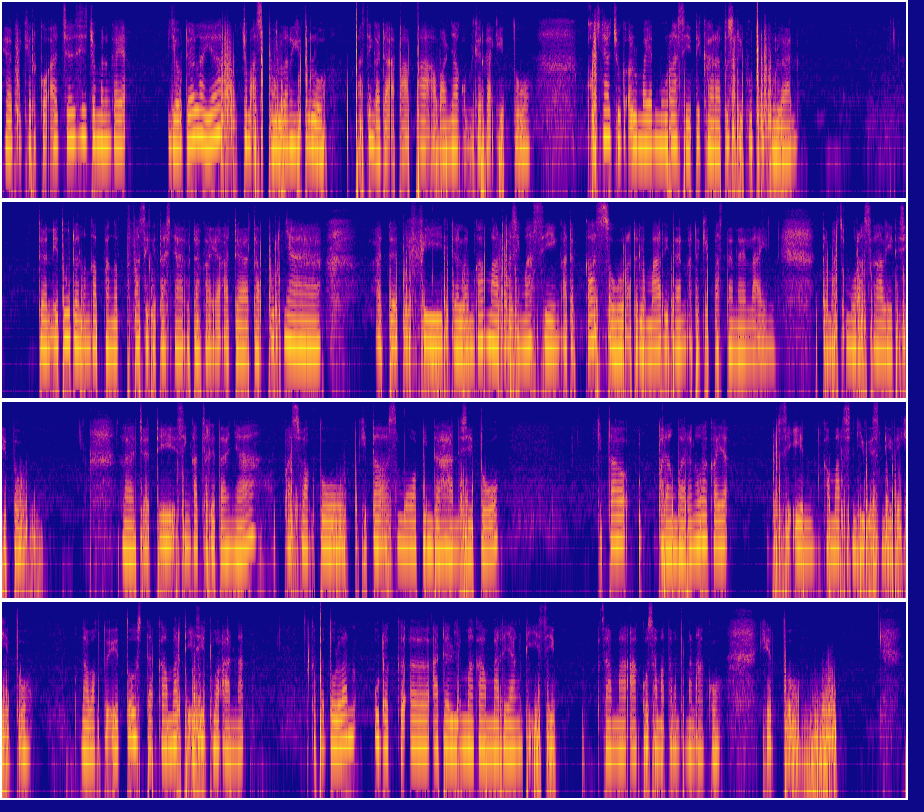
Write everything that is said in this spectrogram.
Ya pikir kok aja sih cuman kayak ya udahlah ya cuma sebulan gitu loh pasti nggak ada apa-apa. Awalnya aku mikir kayak gitu. Kosnya juga lumayan murah sih 300 ribu per bulan. Dan itu udah lengkap banget fasilitasnya. Udah kayak ada dapurnya ada TV di dalam kamar masing-masing ada kasur ada lemari dan ada kipas dan lain-lain. Termasuk murah sekali di situ. Nah, jadi singkat ceritanya, pas waktu kita semua pindahan di situ, kita bareng-bareng lah kayak bersihin kamar sendiri-sendiri gitu. Nah waktu itu setiap kamar diisi dua anak. Kebetulan udah ke, uh, ada lima kamar yang diisi sama aku sama teman-teman aku gitu.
